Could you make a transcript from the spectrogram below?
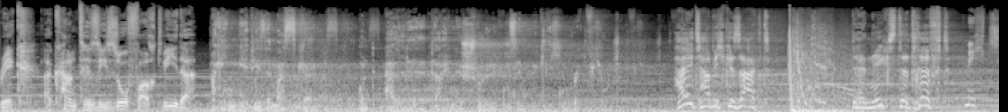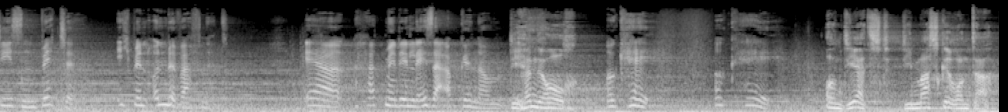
Rick erkannte sie sofort wieder. Bring mir diese Maske und alle deine Schulden sind beglichen, Rick Future. Halt, habe ich gesagt. Der nächste trifft. Nicht schießen, bitte. Ich bin unbewaffnet. Er hat mir den Laser abgenommen. Die Hände hoch. Okay, okay. Und jetzt die Maske runter.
